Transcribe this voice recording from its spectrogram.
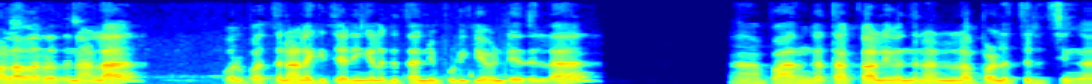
மழை வர்றதுனால ஒரு பத்து நாளைக்கு செடிங்களுக்கு தண்ணி பிடிக்க வேண்டியதில்லை. பாருங்கள் தக்காளி வந்து நல்லா பழுத்துருச்சுங்க.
